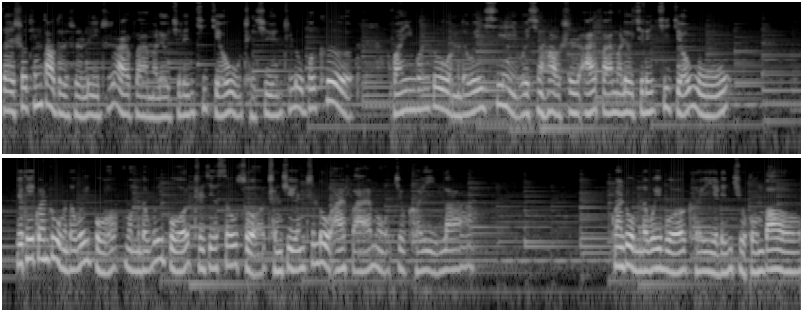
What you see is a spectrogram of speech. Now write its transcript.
在收听到的是荔枝 FM 六七零七九五程序员之路播客，欢迎关注我们的微信，微信号是 FM 六七零七九五，也可以关注我们的微博，我们的微博直接搜索程序员之路 FM 就可以啦。关注我们的微博可以领取红包哦。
